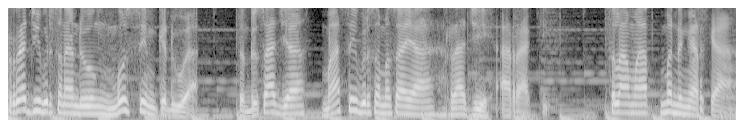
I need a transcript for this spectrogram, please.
Raji Bersenandung musim kedua. Tentu saja masih bersama saya Raji Araki. Selamat mendengarkan.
